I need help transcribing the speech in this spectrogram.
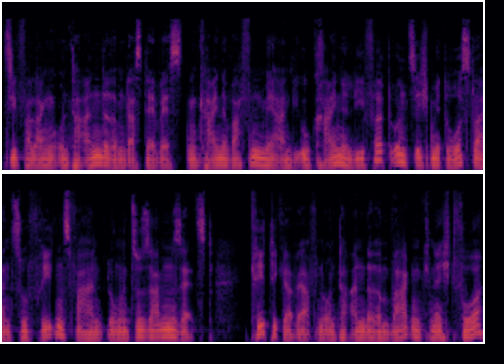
Sie verlangen unter anderem, dass der Westen keine Waffen mehr an die Ukraine liefert und sich mit Russland zu Friedensverhandlungen zusammensetzt. Kritiker werfen unter anderem Wagenknecht vor,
